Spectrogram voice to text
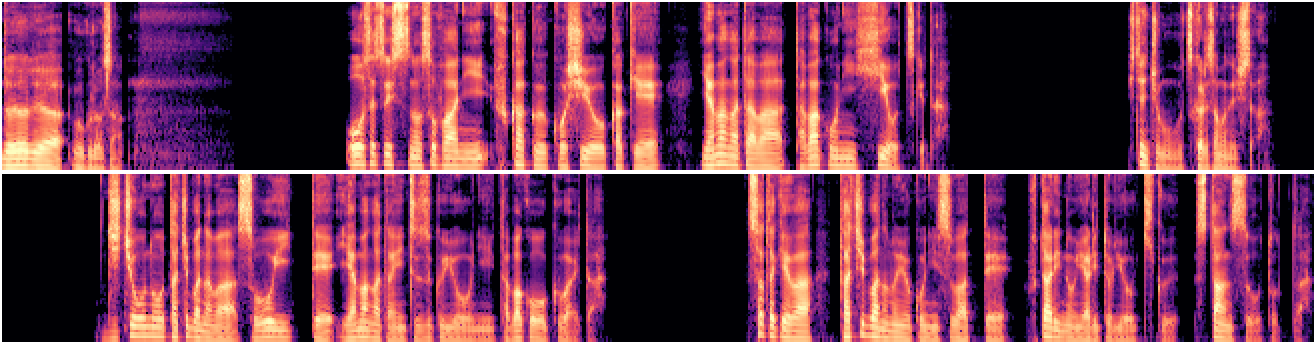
土曜日はご苦労さん。応接室のソファに深く腰をかけ、山形はタバコに火をつけた。支店長もお疲れ様でした。次長の立花はそう言って山形に続くようにタバコをくわえた。佐竹は立花の横に座って二人のやりとりを聞くスタンスをとった。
